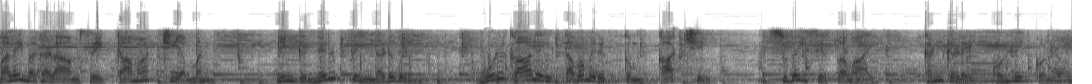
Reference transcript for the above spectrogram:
மலைமகளாம் ஸ்ரீ காமாட்சி அம்மன் இங்கு நெருப்பின் நடுவில் ஒரு காலில் தவம் இருக்கும் காட்சி சுதை சிற்பமாய் கண்களை கொள்ளை கொள்ளும்.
